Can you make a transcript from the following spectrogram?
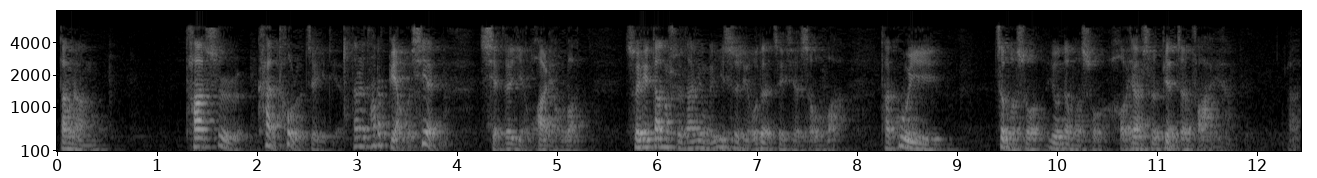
当然，他是看透了这一点，但是他的表现显得眼花缭乱。所以当时他用了意识流的这些手法，他故意这么说又那么说，好像是辩证法一样啊。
